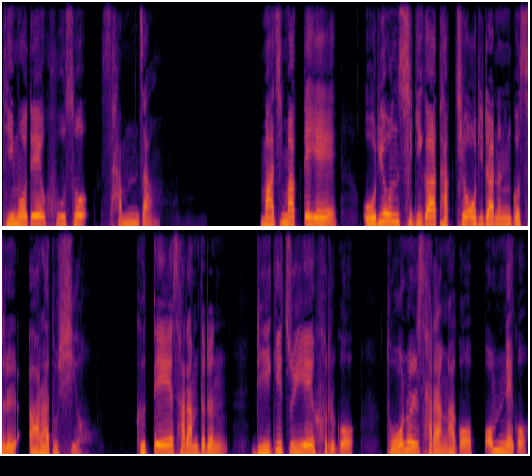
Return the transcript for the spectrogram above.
디모데 후서 3장 마지막 때에 어려운 시기가 닥쳐오리라는 것을 알아두시오. 그때의 사람들은 리기주의에 흐르고 돈을 사랑하고 뽐내고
